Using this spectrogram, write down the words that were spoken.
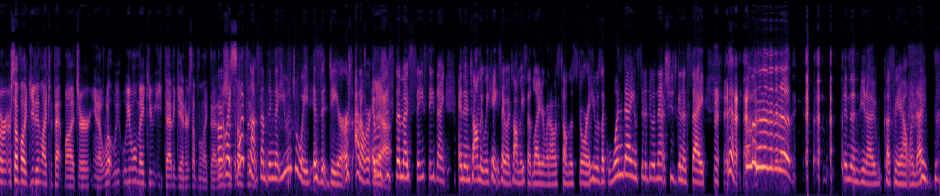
or, or something like you didn't like it that much, or you know, we'll, we we won't make you eat that again, or something like that. Or like just that's not something that you enjoyed, is it, dear? Or I don't. know. It was just the most CC thing. And then Tommy, we can't say what Tommy said later when I was telling the story. He was like, one day instead of doing that, she's gonna say, "Yeah, and then you know, cuss me out one day.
